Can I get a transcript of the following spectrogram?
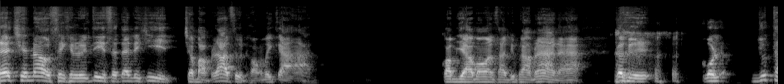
National Security Strategy ฉบับล่าสุดของอเมริกาอ่าน ความยาวประมาณสามสิบหน้านะฮะ ก็คือกลยุทธ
